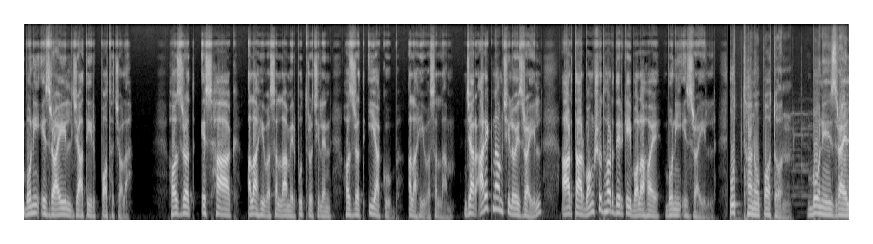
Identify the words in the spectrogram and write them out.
বনি ইসরায়েল জাতির পথ চলা। হজরত ইসহাক আলাহি ওয়াসাল্লামের পুত্র ছিলেন হজরত ইয়াকুব আলাহি ওয়াসাল্লাম, যার আরেক নাম ছিল ইসরায়েল আর তার বংশধরদেরকেই বলা হয় বনি ইসরায়েল উত্থান ও পতন, বনি ইসরায়েল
